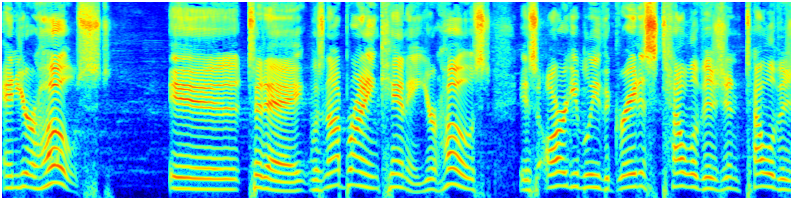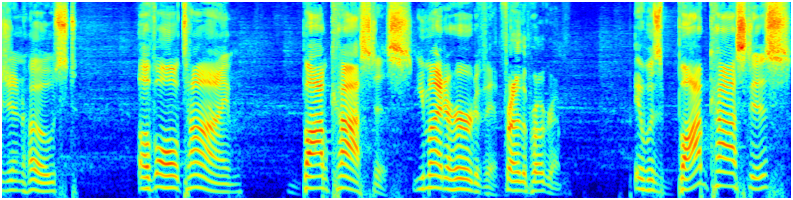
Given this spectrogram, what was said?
And your host is, today was not Brian Kenny. Your host is arguably the greatest television television host of all time, Bob Costas. You might have heard of him Friend of the program. it was Bob Costas,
